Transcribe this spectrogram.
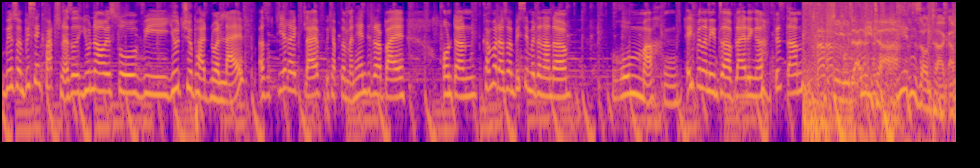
und wir so ein bisschen quatschen. Also YouNow ist so wie YouTube halt nur live, also direkt live. Ich habe dann mein Handy dabei und dann können wir da so ein bisschen miteinander rummachen. Ich bin Anita Bleidinger. Bis dann. Absolut Anita. Jeden Sonntag ab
